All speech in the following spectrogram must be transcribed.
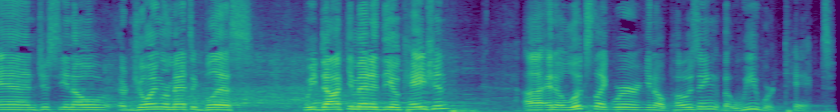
and just, you know, enjoying romantic bliss. We documented the occasion, uh, and it looks like we're, you know, posing, but we were ticked.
